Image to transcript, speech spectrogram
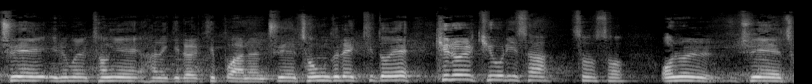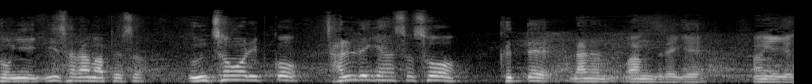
주의 이름을 경외하기를 기뻐하는 주의 종들의 기도에 귀를 기울이사소서 오늘 주의 종이 이 사람 앞에서 은총을 입고 잘되게 하소서 그때 나는 왕들에게 왕에게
